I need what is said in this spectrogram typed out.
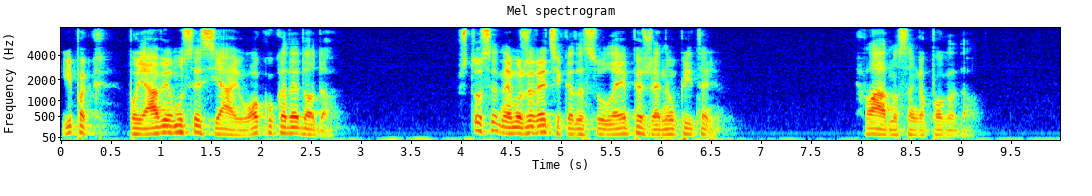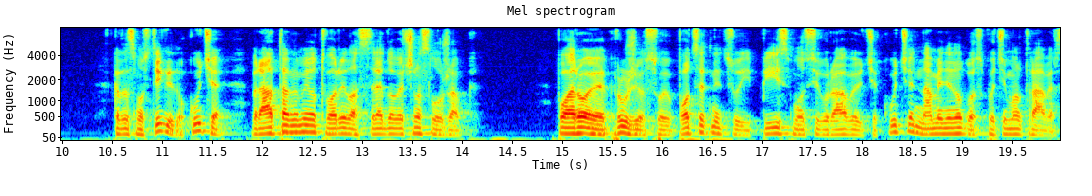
Ipak, pojavio mu se sjaj u oku kada je dodao. Što se ne može reći kada su lepe žene u pitanju. Hladno sam ga pogledao. Kada smo stigli do kuće, vrata nam je otvorila sredovečna služavka. Poirot je pružio svoju podsjetnicu i pismo osiguravajuće kuće namenjeno gospođi Maltravers.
